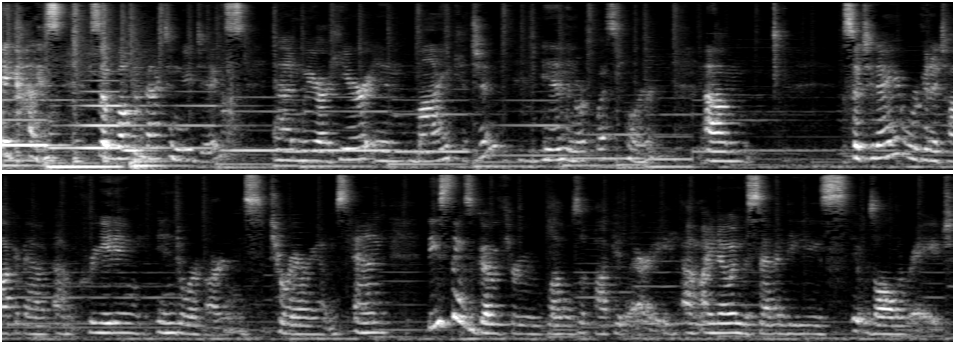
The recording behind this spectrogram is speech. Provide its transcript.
Hey guys, so welcome back to New Digs, and we are here in my kitchen in the northwest corner. Um, so today we're going to talk about um, creating indoor gardens, terrariums, and these things go through levels of popularity. Um, I know in the 70s it was all the rage,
